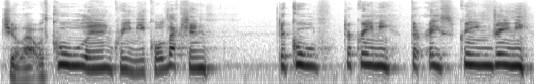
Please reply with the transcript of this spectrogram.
Chill out with cool and creamy collection. They're cool. They're creamy. They're ice cream dreamy.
